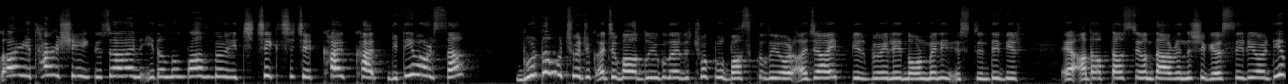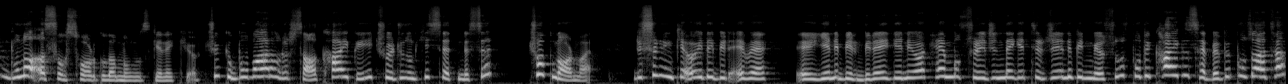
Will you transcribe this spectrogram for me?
gayet her şey güzel, inanılmaz böyle çiçek çiçek kalp kalp gidiyorsa burada mı çocuk acaba duygularını çok mu baskılıyor, acayip bir böyle normalin üstünde bir e, adaptasyon davranışı gösteriyor diye bunu asıl sorgulamamız gerekiyor. Çünkü bu varoluşsal kaygıyı çocuğun hissetmesi çok normal. Düşünün ki öyle bir eve e, yeni bir birey geliyor. Hem bu sürecin ne getireceğini bilmiyorsunuz. Bu bir kaygı sebebi. Bu zaten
